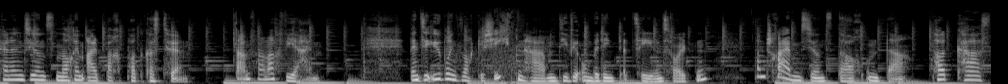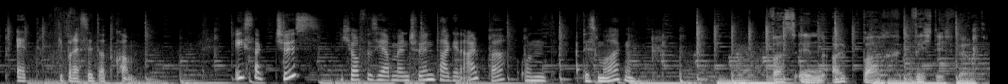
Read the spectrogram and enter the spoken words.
können Sie uns noch im Alpbach-Podcast hören. Dann fahren auch wir heim. Wenn Sie übrigens noch Geschichten haben, die wir unbedingt erzählen sollten, dann schreiben Sie uns doch unter podcast.diepresse.com. Ich sage Tschüss, ich hoffe, Sie haben einen schönen Tag in Alpbach und bis morgen. Was in Alpbach wichtig wird.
